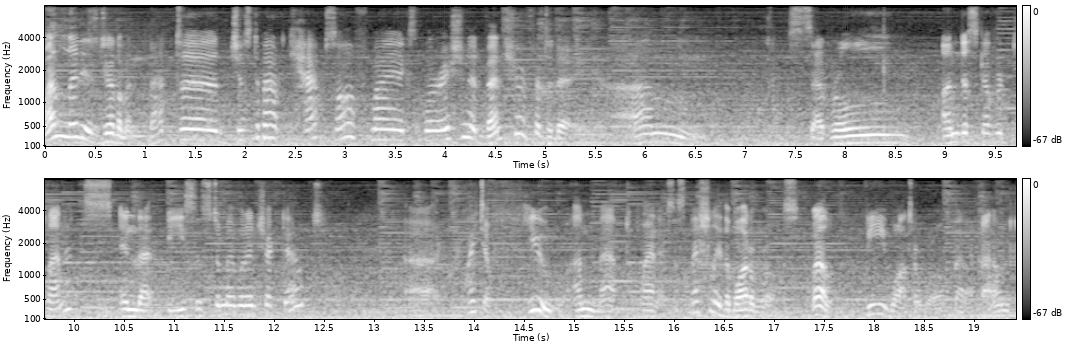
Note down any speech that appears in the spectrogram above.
Well, ladies and gentlemen, that uh, just about caps off my exploration adventure for today. Um, several undiscovered planets in that B system I went and checked out. Uh, quite a few unmapped planets, especially the water worlds. Well, the water world that I found.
